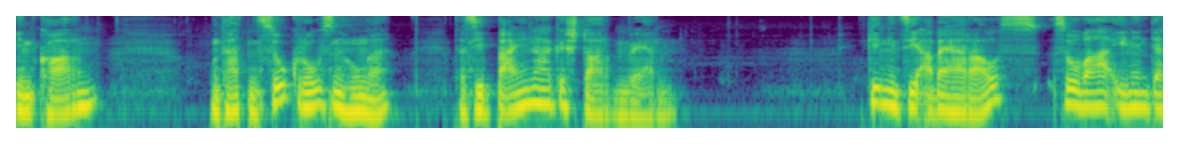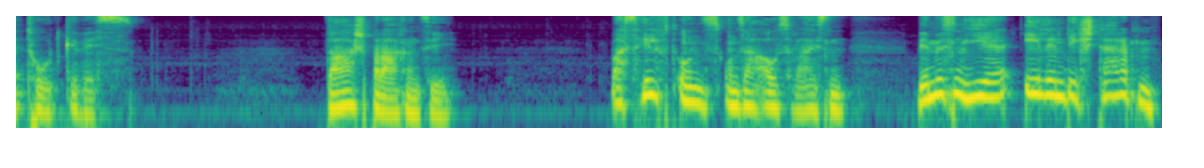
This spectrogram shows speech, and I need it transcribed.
im Korn und hatten so großen Hunger, dass sie beinahe gestorben wären. Gingen sie aber heraus, so war ihnen der Tod gewiss. Da sprachen sie, Was hilft uns unser Ausreißen? Wir müssen hier elendig sterben.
